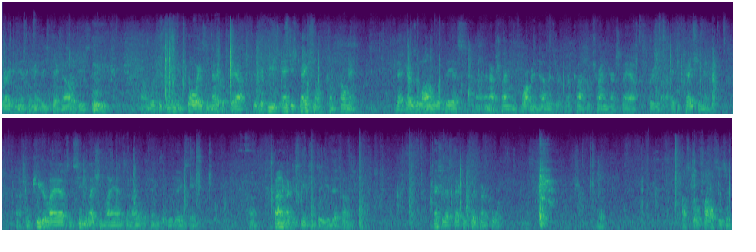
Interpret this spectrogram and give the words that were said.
integrate and implement these technologies. Um, With as many employees and medical staff, there's a huge educational component that goes along with this, uh, and our training department and others are are constantly training our staff through uh, education and uh, computer labs and simulation labs and all the things that we do, so. um, Finally, I just mentioned to you that, um, actually, that's, that concludes my report. Hospital policies are.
